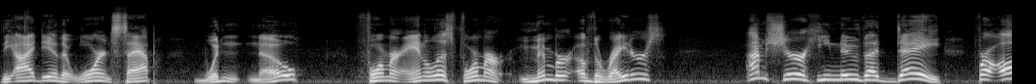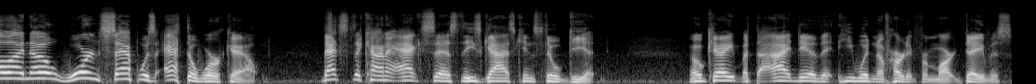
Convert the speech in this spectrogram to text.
The idea that Warren Sapp wouldn't know, former analyst, former member of the Raiders, I'm sure he knew the day. For all I know, Warren Sapp was at the workout. That's the kind of access these guys can still get. Okay, but the idea that he wouldn't have heard it from Mark Davis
